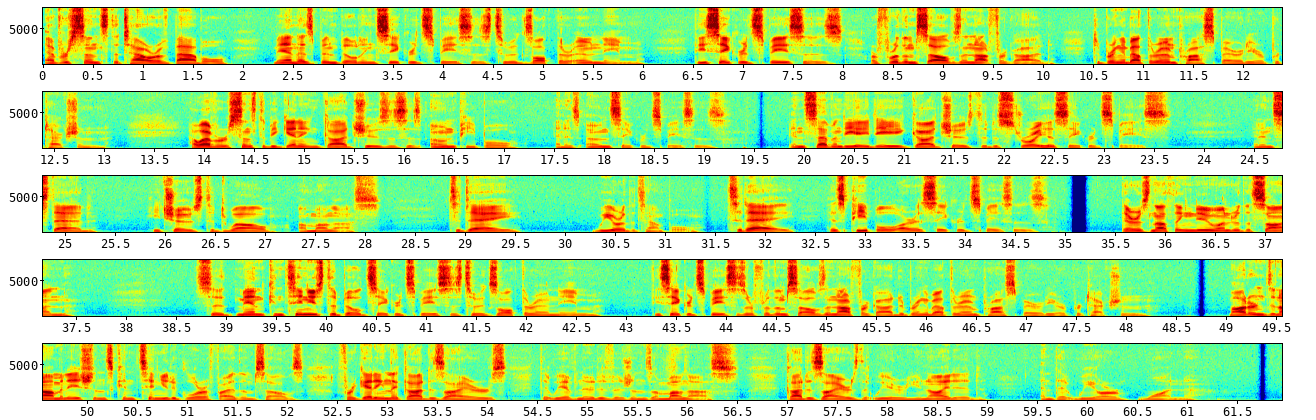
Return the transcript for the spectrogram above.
Ever since the Tower of Babel, man has been building sacred spaces to exalt their own name. These sacred spaces are for themselves and not for God, to bring about their own prosperity or protection. However, since the beginning, God chooses his own people and his own sacred spaces. In 70 AD, God chose to destroy his sacred space, and instead, he chose to dwell among us. Today, we are the temple. Today, his people are his sacred spaces. There is nothing new under the sun, so man continues to build sacred spaces to exalt their own name. These sacred spaces are for themselves and not for God to bring about their own prosperity or protection. Modern denominations continue to glorify themselves, forgetting that God desires that we have no divisions among us. God desires that we are united and that we are one.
